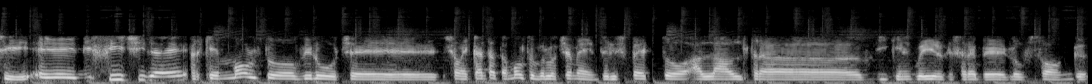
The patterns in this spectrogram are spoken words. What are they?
sì, è difficile perché è molto veloce, diciamo è cantata molto velocemente rispetto all'altra di Ken Guerriero che sarebbe Love Song,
